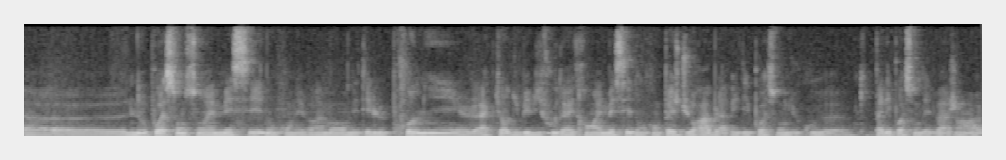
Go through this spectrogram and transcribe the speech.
Euh, nos poissons sont MSC, donc on est vraiment, on était le premier euh, acteur du baby food à être en MSC, donc en pêche durable avec des poissons du coup, qui pas des poissons d'élevage, hein,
